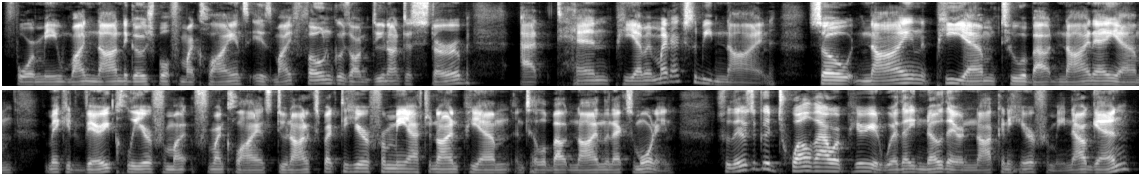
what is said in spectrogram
for me my non-negotiable for my clients is my phone goes on do not disturb at 10 p.m. It might actually be 9. So 9 p.m. to about 9 a.m. make it very clear for my for my clients do not expect to hear from me after 9 p.m. until about 9 the next morning. So there's a good 12 hour period where they know they're not going to hear from me. Now again,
